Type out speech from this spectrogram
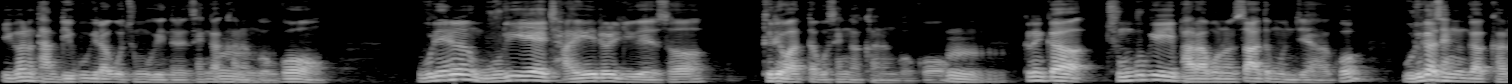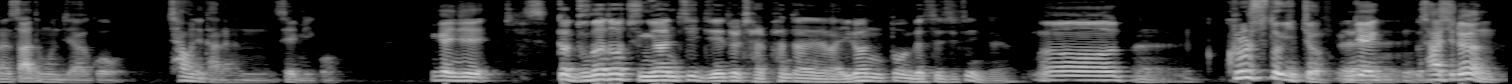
이거는 다 미국이라고 중국인들은 생각하는 거고 우리는 우리의 자유를 위해서 들여왔다고 생각하는 거고 음. 그러니까 중국이 바라보는 사드 문제하고 우리가 생각하는 사드 문제하고 차원이 다른 셈이고 그러니까 이제 그러니까 누가 더 중요한지 니네들 잘 판단해라 이런 또 메시지도 있나요? 어 네. 그럴 수도 있죠. 네. 이제 사실은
